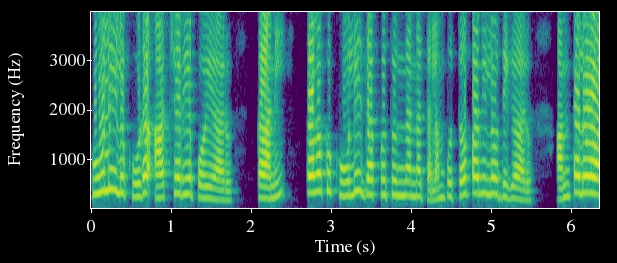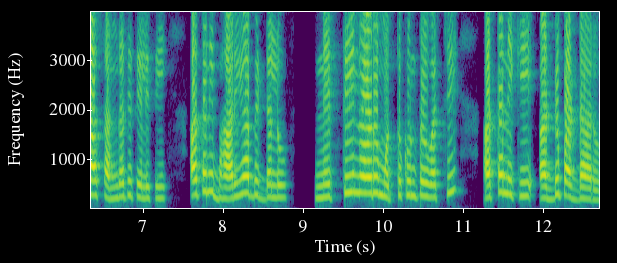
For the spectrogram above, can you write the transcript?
కూలీలు కూడా ఆశ్చర్యపోయారు. కాని తమకు కూలీ దక్కుతుందన్న తలంపుతో పనిలో దిగారు. అంతలో ఆ సంగతి తెలిసి అతని భార్యాబిడ్డలు నెత్తి నోరు మొత్తుకుంటూ వచ్చి అతనికి అడ్డుపడ్డారు.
